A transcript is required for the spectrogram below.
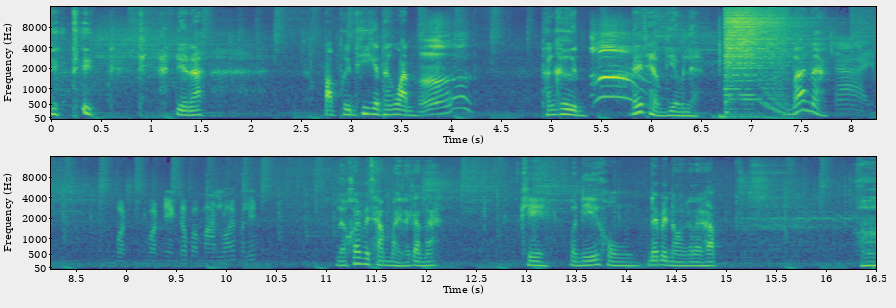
เดี๋ยวติดเดี๋ยวนะ ปรับพื้นที่กันทั้งวัน ทั้งคืน ได้แถวเดียวเลยบ้านน่ะ ใช่หมดหมดเองก็ประมาณร้อยเมล็ด แล้วค่อยไปทำใหม่แล้วกันนะโอ เค วันนี้คงได้ไปนอนกันแล้วครับอ่า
